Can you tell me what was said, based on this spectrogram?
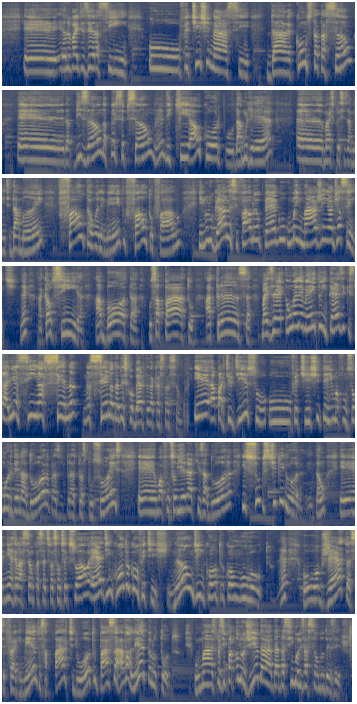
eh, ele vai dizer assim: o fetiche nasce da constatação, é, da visão, da percepção né, de que ao corpo da mulher uh, mais precisamente da mãe, falta um elemento, falta o falo, e no lugar desse falo eu pego uma imagem adjacente, né? A calcinha, a bota, o sapato, a trança, mas é um elemento em tese que estaria sim na cena, na cena da descoberta da castração. E a partir disso, o fetiche teria uma função ordenadora para as pulsões, é, uma função hierarquizadora e substituidora. Então, é, minha relação com a satisfação sexual é de encontro com o fetiche, não de encontro com o outro. Né? O objeto, esse fragmento, essa parte do outro passa a valer pelo todo. Uma espécie de patologia da, da, da simbolização do desejo.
